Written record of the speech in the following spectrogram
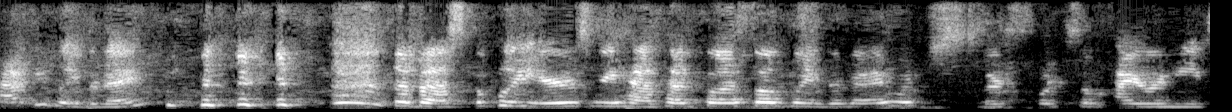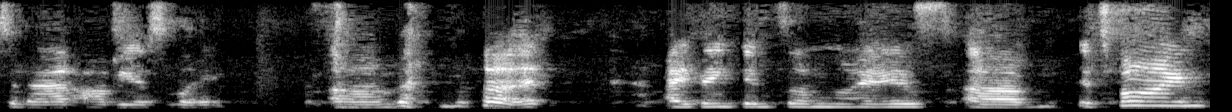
happy Labor Day. the past couple of years we have had class on Labor Day, which there's like some irony to that, obviously. Um, but I think in some ways um, it's fine.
